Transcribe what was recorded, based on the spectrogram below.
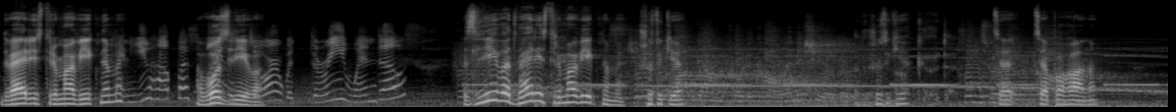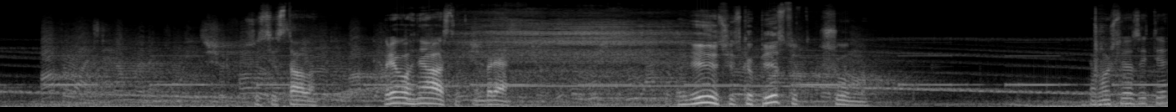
двері з трьома вікнами. Can you help us А во find a зліва. door with three windows? Зліва двері з трьома вікнами. Що таке? Що таке? Це, це погано. Щось і стало. Бери вогнегасник, не бере. Блін, щось капець тут шумно. Я можу сюди зайти?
